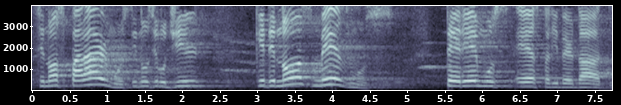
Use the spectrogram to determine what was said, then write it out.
se nós pararmos de nos iludir que de nós mesmos teremos esta liberdade.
